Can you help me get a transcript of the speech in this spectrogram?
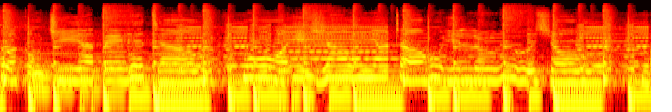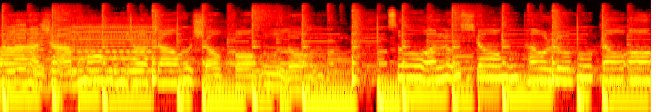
tua cùng chia bé chào mua ý rau nhớ trâu illusion Bà ra mong cho trâu sau phong lồn Xua lũ xông thao lũ câu ó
